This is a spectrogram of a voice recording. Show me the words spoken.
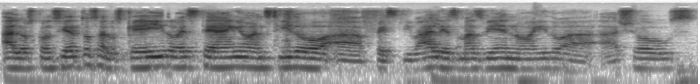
a los conciertos a los que he ido este año han sido a festivales, más bien no he ido a, shows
